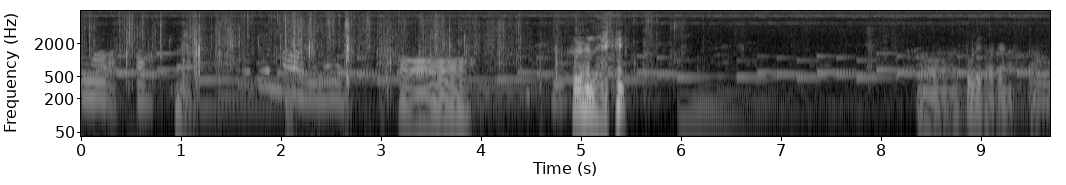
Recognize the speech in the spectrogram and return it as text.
동화 같다. 숲인 마을이네. 아, 그러네. 어, 예쁘게 잘 해놨다. 오.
